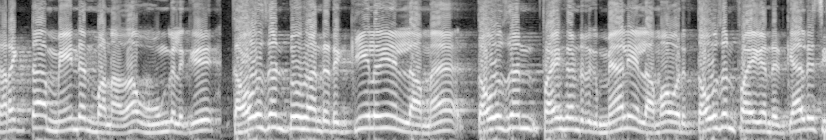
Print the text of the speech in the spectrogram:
கரெக்டாக மெயின்டைன் பண்ணாதான் உங்களுக்கு தௌசண்ட் டூ ஹண்ட்ரடு கீழேயும் இல்லாம தௌசண்ட் ஃபைவ் ஹண்ட்ரடுக்கு மேலேயும் இல்லாம ஒரு தௌசண்ட் ஃபைவ் ஹண்ட்ரட் கேலரிஸ்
